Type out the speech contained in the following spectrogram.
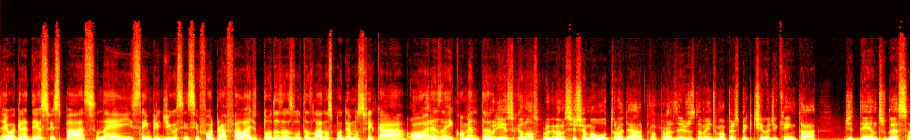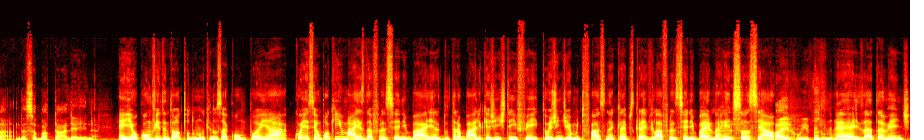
Eu agradeço o espaço, né? E sempre digo assim, se for para falar de todas as lutas lá, nós podemos ficar horas aí comentando. Por isso que o nosso programa se chama Outro Olhar, para trazer justamente uma perspectiva de quem está de dentro dessa, dessa batalha aí, né? É, e eu convido então a todo mundo que nos acompanha a conhecer um pouquinho mais da Franciane Bayer, do trabalho que a gente tem feito. Hoje em dia é muito fácil, né, Cleber? Escreve lá Franciane Bayer na Vai rede achar. social. Bayer com Y. é, exatamente.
